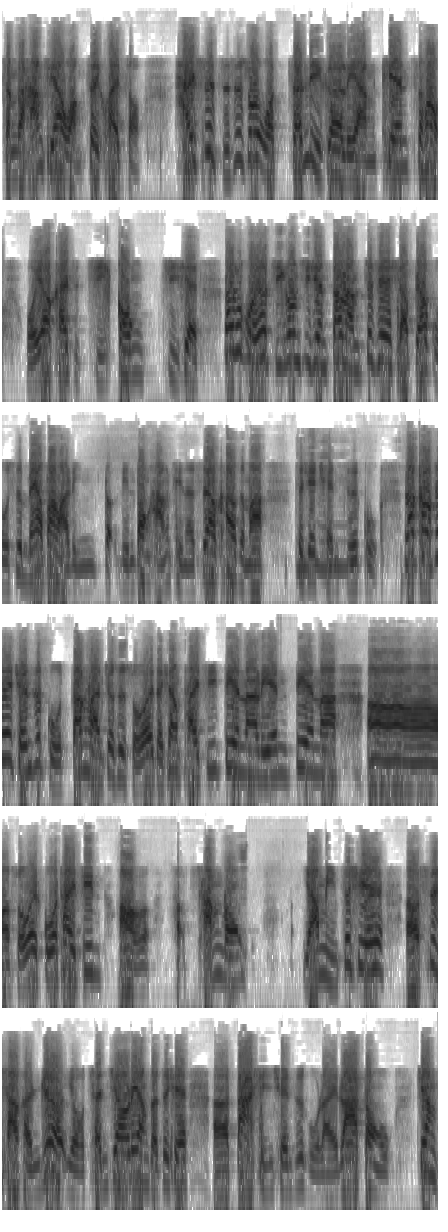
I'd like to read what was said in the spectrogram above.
整个行情要往这块走？还是只是说我整理个两天之后，我要开始急攻季线。那如果要急攻季线，当然这些小标股是没有办法领动领动行情的，是要靠什么？这些全指股。那靠这些全指股，当然就是所谓的像台积电啊、联电啊、啊、所谓国泰金啊、长隆。阳明这些呃市场很热有成交量的这些呃大型全资股来拉动，这样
